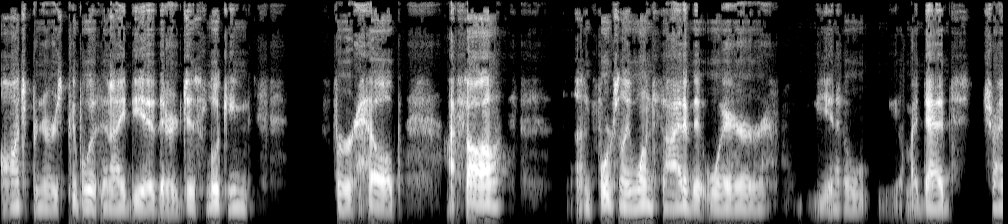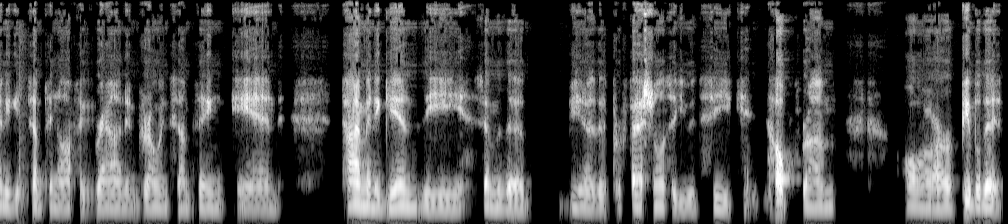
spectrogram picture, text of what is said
entrepreneurs, people with an idea that are just looking for help. I saw, unfortunately, one side of it where you know my dad's trying to get something off the ground and growing something and time and again the some of the you know the professionals that you would seek help from are people that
